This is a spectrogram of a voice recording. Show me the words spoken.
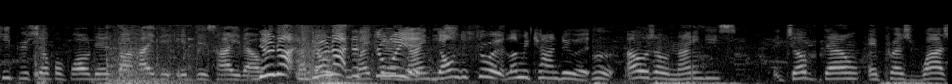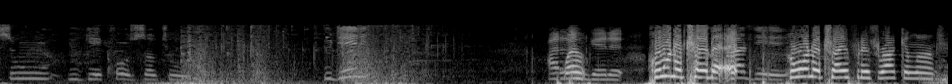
"Keep yourself from fall damage by hiding in this hideout." Do not, Like do not destroy there it. 90s. Don't destroy it. Let me try and do it. Look, I was on 90s. Jump down and press Y. Soon you get closer to it. You did it. I didn't Well- get it. Who wanna trade the? I did. Who wanna try for this rocket launcher?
